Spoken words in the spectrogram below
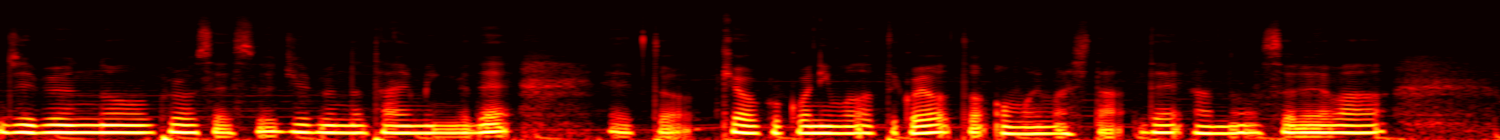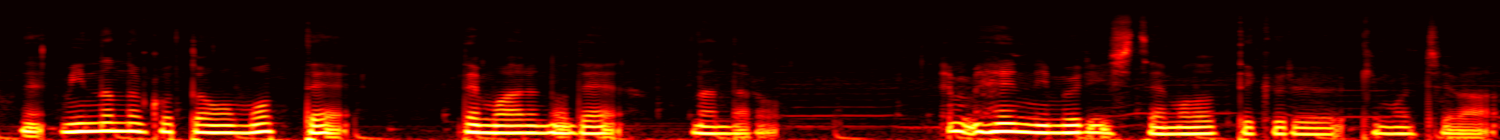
自分のプロセス自分のタイミングで、えっと今日ここに戻ってこようと思いました。であのそれはね、みんなのことを思ってでもあるのでなんだろう。変に無理して戻ってくる気持ちは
